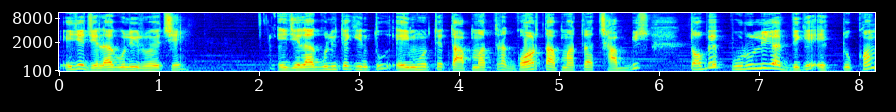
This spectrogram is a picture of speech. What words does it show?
এই যে জেলাগুলি রয়েছে, এই জেলাগুলিতে কিন্তু এই মুহূর্তে তাপমাত্রা, গড় তাপমাত্রা ছাব্বিশ, তবে পুরুলিয়ার দিকে একটু কম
